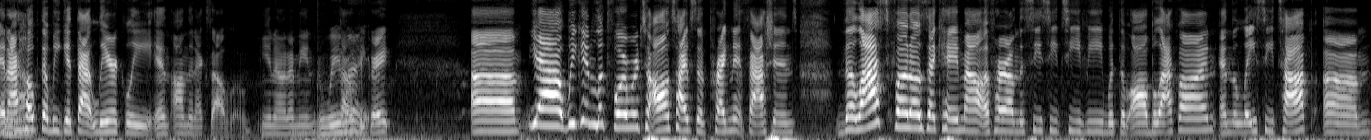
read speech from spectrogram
And I Mhm. hope that we get that lyrically in on the next album. You know what I mean? We that would be great. Um, yeah, we can look forward to all types of pregnant fashions. The last photos that came out of her on the CCTV with the all black on and the lacy top, um,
